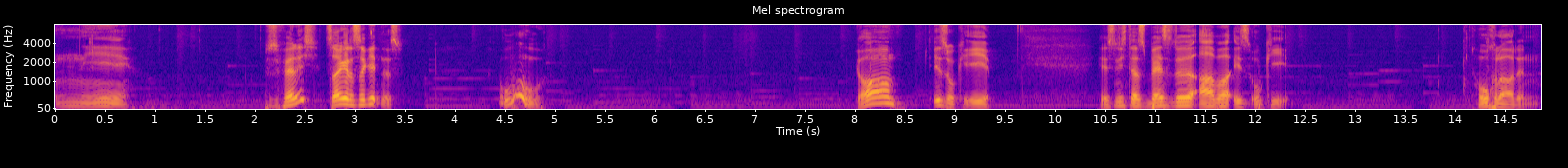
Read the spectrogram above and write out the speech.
Nee. Bist du fertig? Zeige das Ergebnis. Uh. Ja, ist okay. Ist nicht das Beste, aber ist okay. Hochladen.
